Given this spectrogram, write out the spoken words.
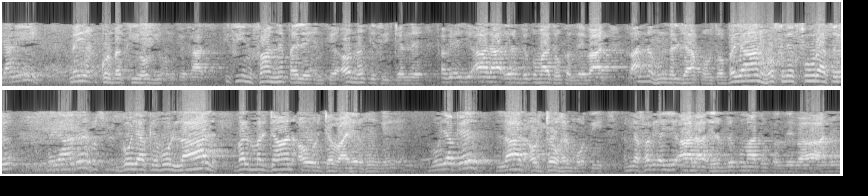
یعنی نہیں قربت کی ہوگی ان کے ساتھ۔ کسی انسان نے پہلے ان کے اور نہ کسی جن نے۔ کبھی اعلیٰ ارب کمات ہو کر دیوال کان ہنل جا تو بیان حسن صورت۔ بیان گویا کہ وہ لال بل مرجان اور جواہر ہوں گے۔ گویا کہ لال اور جوہر موتی۔ سمجھا فبی اعلیٰ ارب کمات ہو کر دیوان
